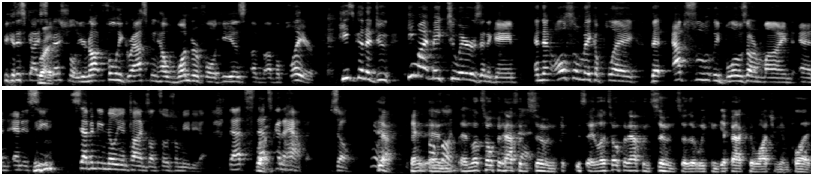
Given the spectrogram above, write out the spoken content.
because this guy's right. special. You're not fully grasping how wonderful he is of, of a player. He's going to do. He might make two errors in a game, and then also make a play that absolutely blows our mind and and is seen mm-hmm. 70 million times on social media. That's that's right. going to happen. So yeah, and and, and, let's hope it happens soon. Say let's hope it happens soon so that we can get back to watching him play.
